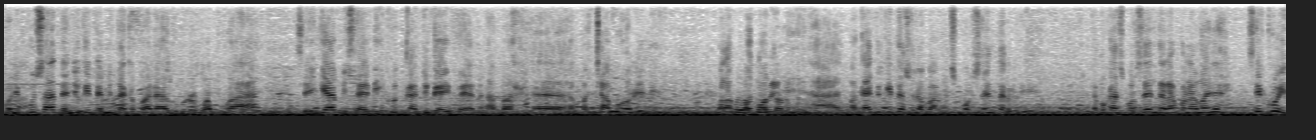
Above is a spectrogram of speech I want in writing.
KONI Pusat dan juga kita minta kepada Gubernur Papua sehingga bisa diikutkan juga event apa eh, apa cabur ini balap motor ini. Nah, maka itu kita sudah bangun sport center kita bukan sport center apa namanya sirkuit.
